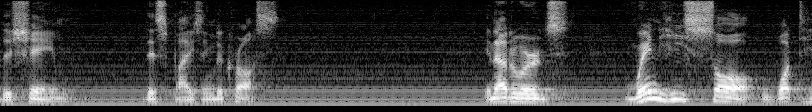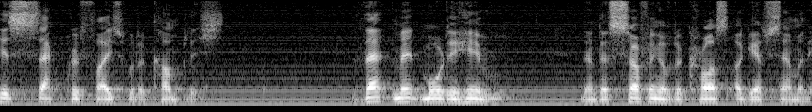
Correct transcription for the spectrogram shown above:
the shame, despising the cross. In other words, when he saw what his sacrifice would accomplish, that meant more to him than the suffering of the cross of Gethsemane.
